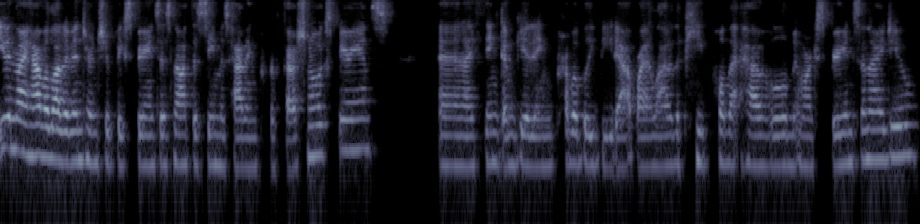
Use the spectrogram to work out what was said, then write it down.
even though I have a lot of internship experience, it's not the same as having professional experience. And I think I'm getting probably beat out by a lot of the people that have a little bit more experience than I do.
